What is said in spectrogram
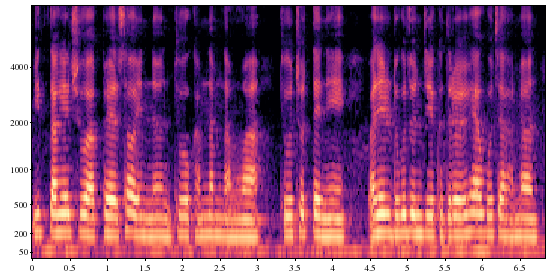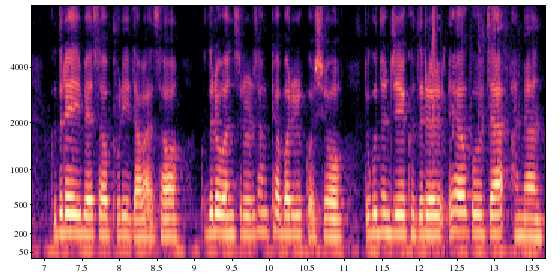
이 땅의 주 앞에 서 있는 두 감람나무와 두 촛대니 만일 누구든지 그들을 해하고자 하면 그들의 입에서 불이 나와서 그들의 원수를 삼켜버릴 것이요 누구든지 그들을 해하고자 하면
